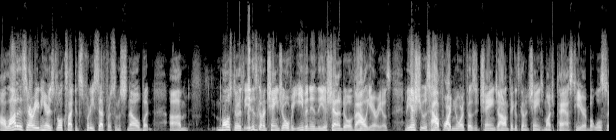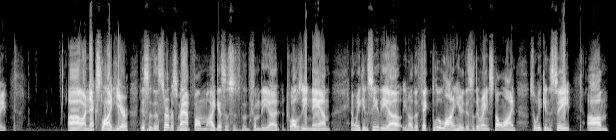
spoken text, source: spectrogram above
a lot of this area in here is, looks like it's pretty set for some snow, but um, most of it, it is going to change over even in the Shenandoah Valley areas. And the issue is how far north does it change? I don't think it's going to change much past here, but we'll see. Uh, our next slide here, this is the surface map from, I guess this is the, from the uh, 12Z NAM, and we can see the, uh, you know, the thick blue line here. This is the rain snow line, so we can see, um,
